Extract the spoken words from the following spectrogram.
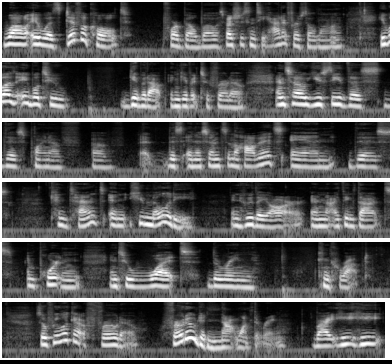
While it was difficult for Bilbo, especially since he had it for so long, he was able to give it up and give it to Frodo. And so you see this this point of of uh, this innocence in the hobbits and this content and humility in who they are. And I think that's important into what the ring can corrupt. So if we look at Frodo, Frodo did not want the ring, right? He he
